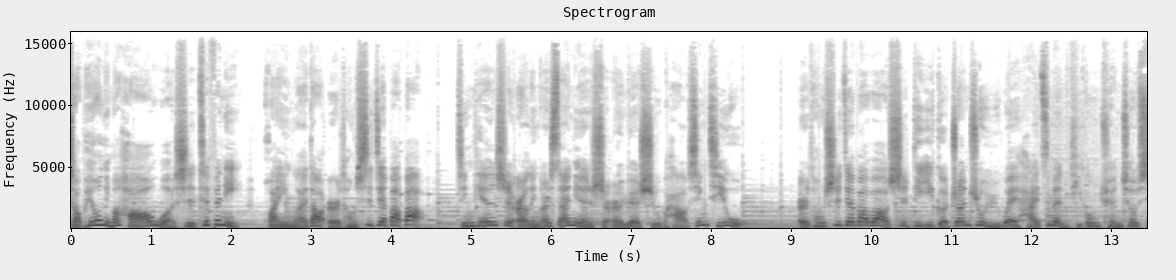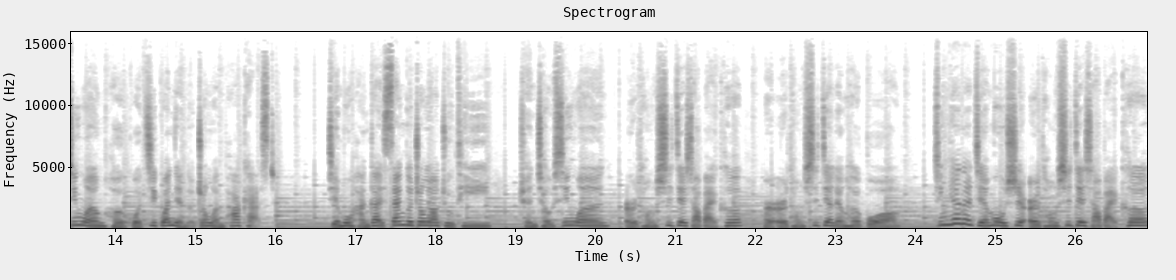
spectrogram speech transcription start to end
小朋友，你们好，我是 Tiffany，欢迎来到儿童世界报报。今天是二零二三年十二月十五号，星期五。儿童世界报报是第一个专注于为孩子们提供全球新闻和国际观点的中文 podcast。节目涵盖三个重要主题：全球新闻、儿童世界小百科和儿童世界联合国。今天的节目是儿童世界小百科。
